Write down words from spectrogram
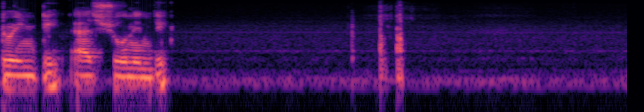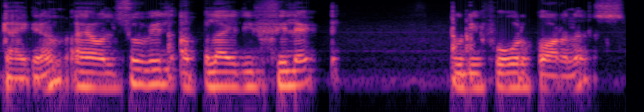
20 as shown in the diagram I also will apply the fillet to the four corners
